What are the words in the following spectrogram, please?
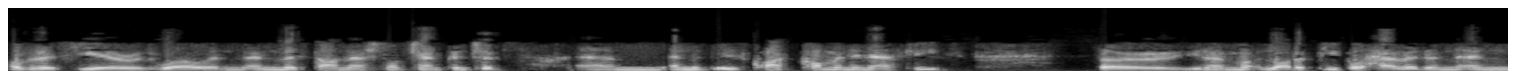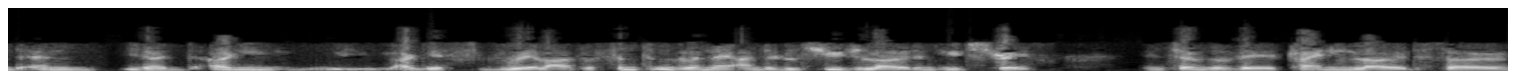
of this year as well and, and missed our national championships um, and it is quite common in athletes. So you know a lot of people have it and and and you know only I guess realize the symptoms when they're under huge load and huge stress in terms of their training load. So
